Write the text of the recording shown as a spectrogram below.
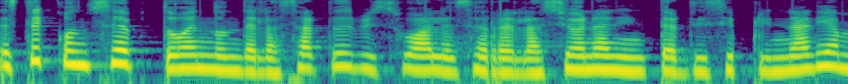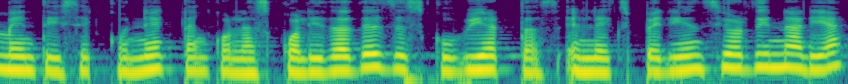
Este concepto, en donde las artes visuales se relacionan interdisciplinariamente y se conectan con las cualidades descubiertas en la experiencia ordinaria,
